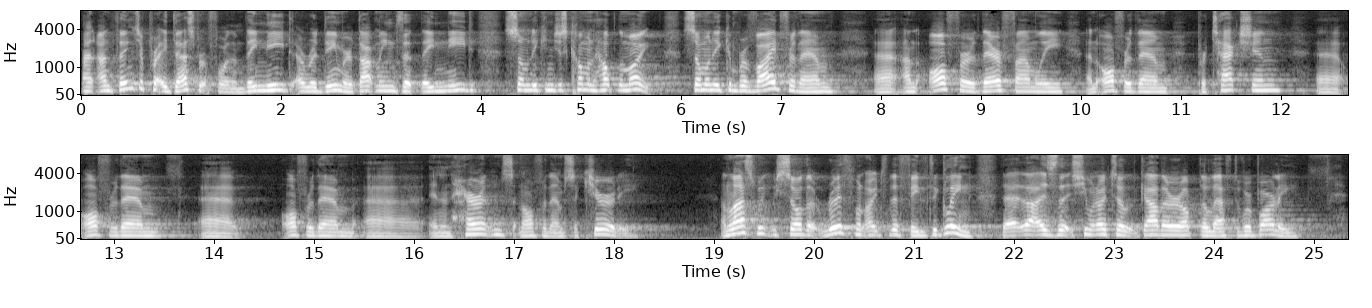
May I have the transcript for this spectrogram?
And, and, things are pretty desperate for them. They need a redeemer. That means that they need somebody who can just come and help them out, someone who can provide for them uh, and offer their family and offer them protection, uh, offer them, uh, offer them uh, an inheritance, and offer them security. And last week we saw that Ruth went out to the field to glean. That is, that she went out to gather up the leftover barley.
